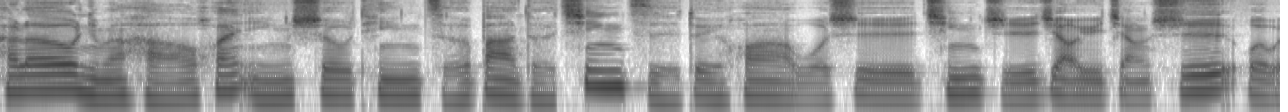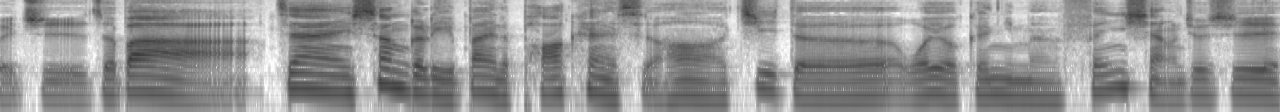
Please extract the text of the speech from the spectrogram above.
Hello，你们好，欢迎收听泽爸的亲子对话。我是亲职教育讲师魏玮志泽爸。在上个礼拜的 Podcast 哈，记得我有跟你们分享，就是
